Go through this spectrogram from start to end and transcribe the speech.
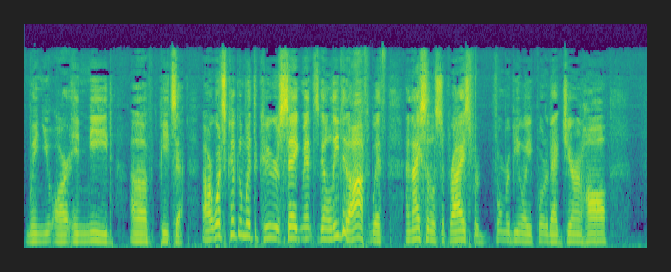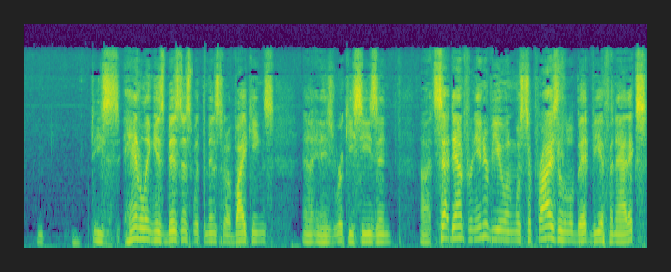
when you are in need of pizza. Our What's Cooking with the Cougars segment is going to lead it off with a nice little surprise for former BYU quarterback Jaren Hall. He's handling his business with the Minnesota Vikings uh, in his rookie season. Uh, sat down for an interview and was surprised a little bit via Fanatics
